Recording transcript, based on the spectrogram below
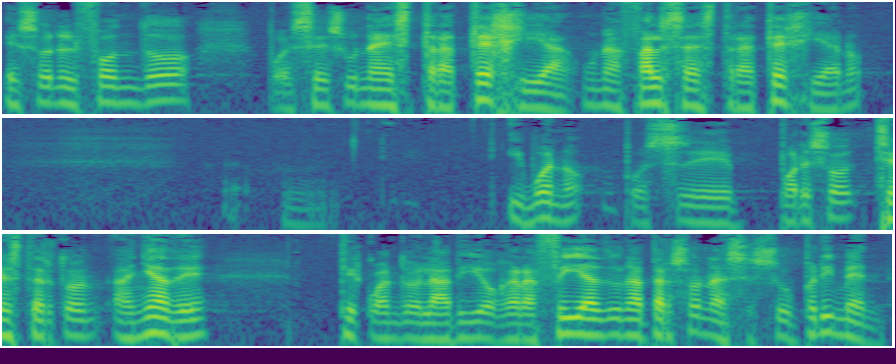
Eso en el fondo, pues es una estrategia, una falsa estrategia, ¿no? Y bueno, pues eh, por eso Chesterton añade que cuando la biografía de una persona se suprimen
